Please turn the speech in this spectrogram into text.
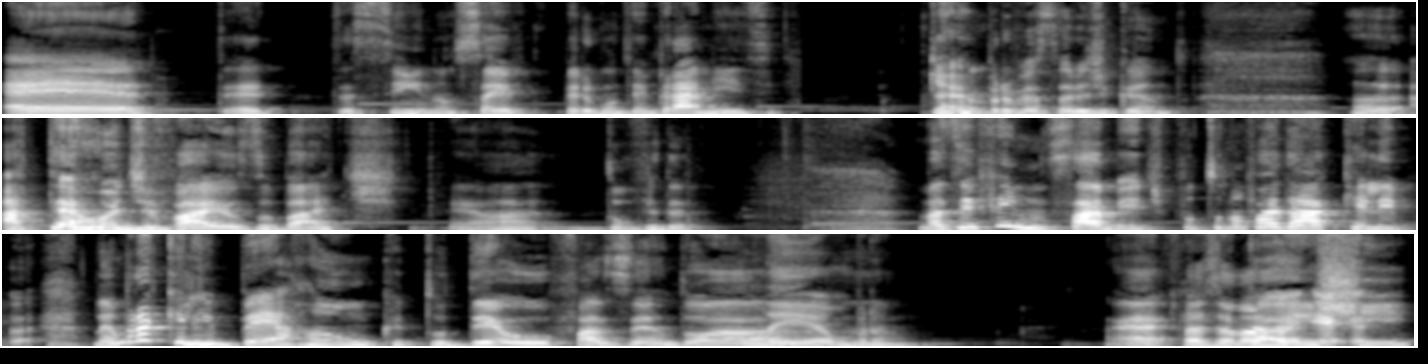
É, é, assim, não sei. Perguntem pra Nise, que é minha professora de canto. Ah, até onde vai o Zubat? É a dúvida. Mas enfim, sabe? Tipo, tu não vai dar aquele. Lembra aquele berrão que tu deu fazendo a. Lembro. É. Fazendo então, a é- Banshee.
